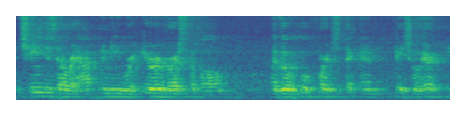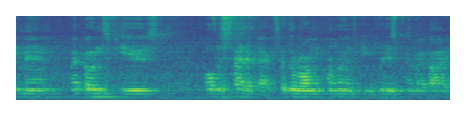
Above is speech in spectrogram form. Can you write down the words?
The changes that were happening to me were irreversible. My vocal cords thickened, facial hair came in, my bones fused, all the side effects of the wrong hormones being produced by my body.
